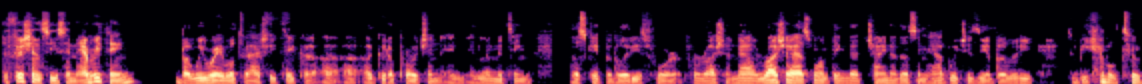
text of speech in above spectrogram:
deficiencies in everything, but we were able to actually take a, a, a good approach in, in, in, limiting those capabilities for, for Russia. Now, Russia has one thing that China doesn't have, which is the ability to be able to,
